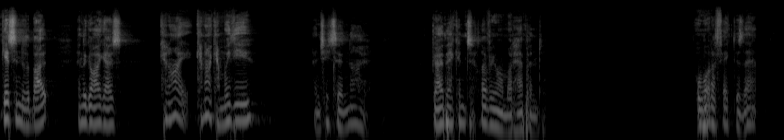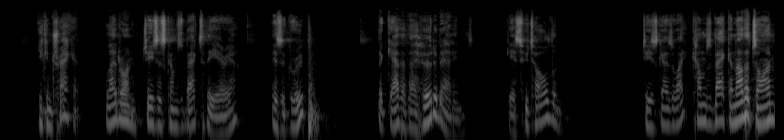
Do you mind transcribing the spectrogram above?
Gets into the boat. And the guy goes, Can I, can I come with you? And she said, No. Go back and tell everyone what happened. Well, what effect is that? You can track it. Later on, Jesus comes back to the area. There's a group that gather. They heard about him. Guess who told them? Jesus goes away, comes back another time.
